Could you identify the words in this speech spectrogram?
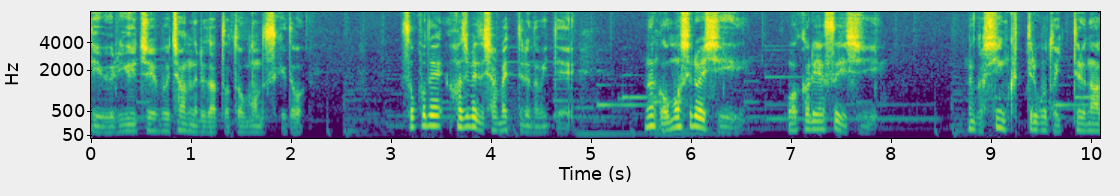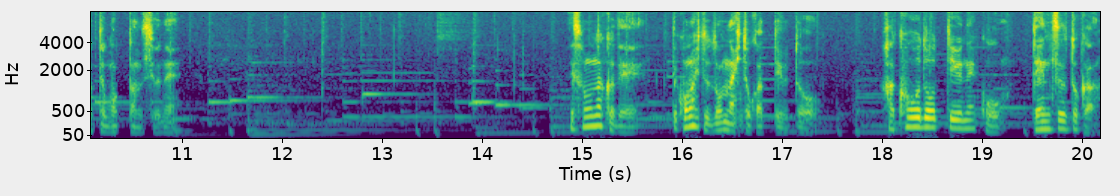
ていう YouTube チャンネルだったと思うんですけどそこで初めて喋ってるの見てなんか面白いし分かりやすいしなんか芯食ってること言ってるなって思ったんですよね。でその中ででこの人どんな人かっていうと博報堂っていうねこう電通とか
